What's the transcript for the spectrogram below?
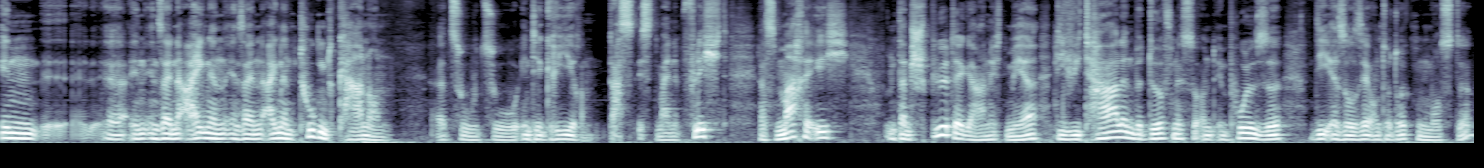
In, äh, in, in, seine eigenen, in seinen eigenen Tugendkanon äh, zu, zu integrieren. Das ist meine Pflicht, das mache ich und dann spürt er gar nicht mehr die vitalen Bedürfnisse und Impulse, die er so sehr unterdrücken musste.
